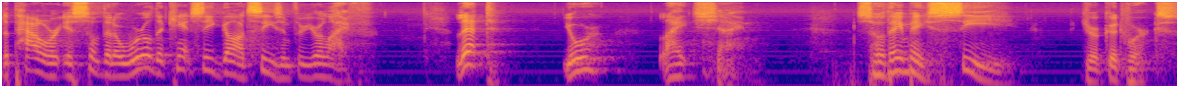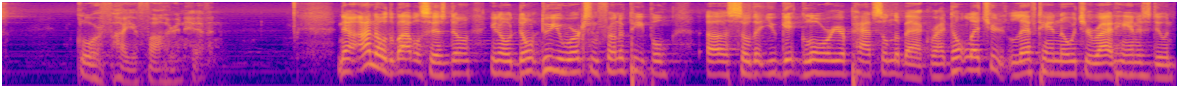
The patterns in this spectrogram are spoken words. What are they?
The power is so that a world that can't see God sees Him through your life. Let your light shine so they may see your good works. Glorify your Father in heaven. Now I know the Bible says don't you know don't do your works in front of people uh, so that you get glory or pats on the back, right? Don't let your left hand know what your right hand is doing.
